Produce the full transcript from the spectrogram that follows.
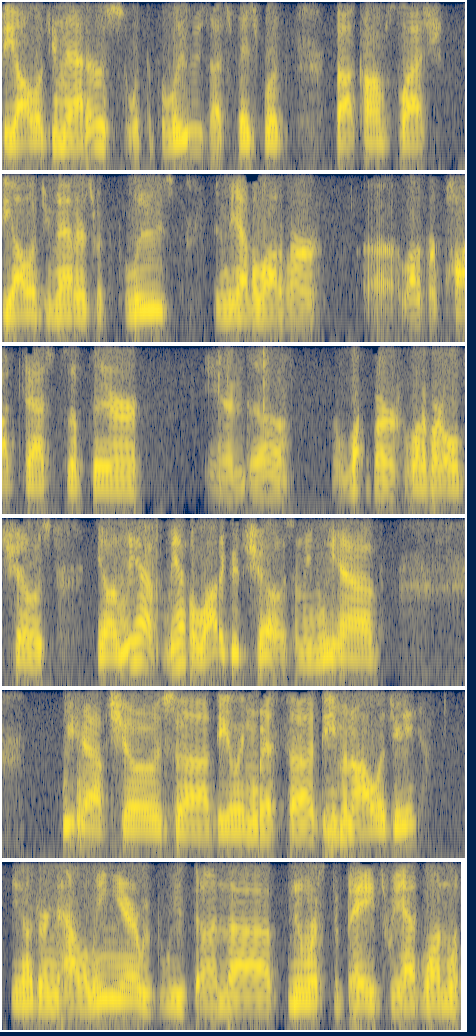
theology matters with the Pellews. That's facebook.com slash theology matters with the Pellews. And we have a lot of our uh, a lot of our podcasts up there, and uh, a lot of our a lot of our old shows. You know, and we have we have a lot of good shows. I mean, we have we have shows uh, dealing with uh, demonology. You know, during the Halloween year, we've we've done uh, numerous debates. We had one with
